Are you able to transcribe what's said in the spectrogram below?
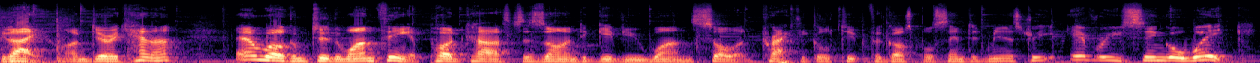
G'day, I'm Derek Hanna, and welcome to The One Thing, a podcast designed to give you one solid practical tip for gospel centered ministry every single week.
